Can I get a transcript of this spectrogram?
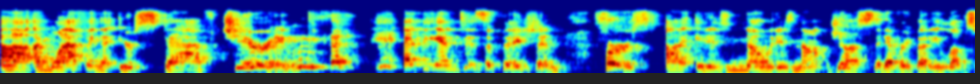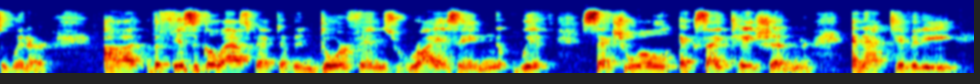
Uh, I'm laughing at your staff cheering at the anticipation. First, uh, it is no, it is not just that everybody loves a winner. Uh, the physical aspect of endorphins rising with sexual excitation and activity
